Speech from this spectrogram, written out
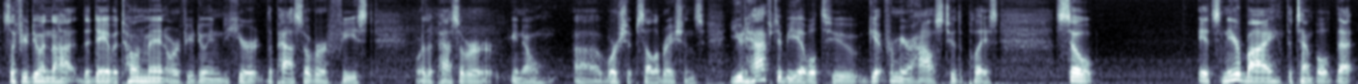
So if you're doing the the Day of Atonement, or if you're doing here the Passover feast or the Passover, you know, uh, worship celebrations, you'd have to be able to get from your house to the place. So it's nearby the temple. That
